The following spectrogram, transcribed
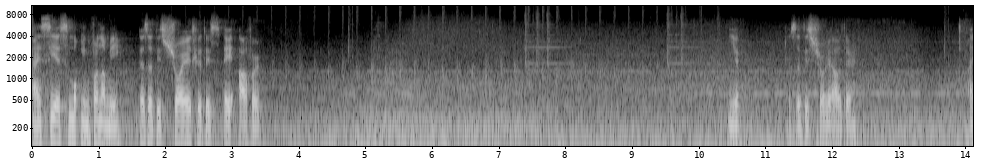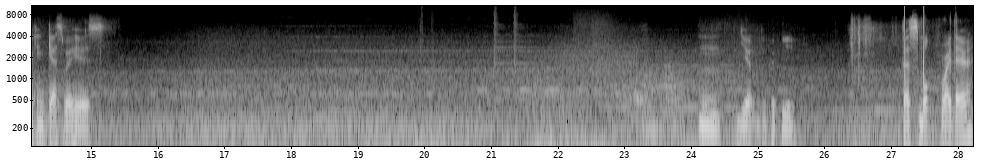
I see a smoke in front of me. There's a destroyer to this 8 Alpha. Yep, there's a destroyer out there. I can guess where he is. Hmm, yep, it could be. That smoke right there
